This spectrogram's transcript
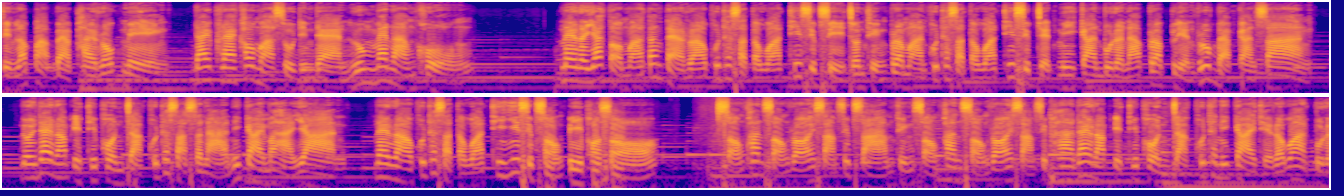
ศิลปะแบบพายรกเมง ได้แพร่เข้ามาสู่ดินแดนลุ่มแม่น้ำโขง ในระยะต่อมาตั้งแต่ราวพุทธศตวรรษที่ 14 จนถึงประมาณพุทธศตวรรษที่ 17 มีการบูรณะปรับเปลี่ยนรูปแบบการสร้าง โดยได้รับอิทธิพลจากพุทธศาสนานิกายมหายาน ในราวพุทธศตวรรษที่ 22 ปี พศ 2233 ถึง 2235 ได้รับอิทธิพลจากพุทธนิกายเถรวาทบูร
